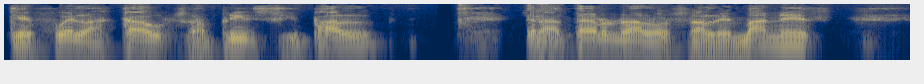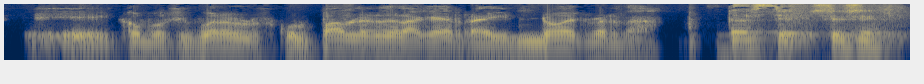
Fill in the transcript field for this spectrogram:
que fue la causa principal, trataron a los alemanes eh, como si fueran los culpables de la guerra, y no es verdad. Sí, sí, sí,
